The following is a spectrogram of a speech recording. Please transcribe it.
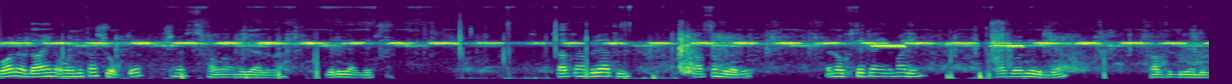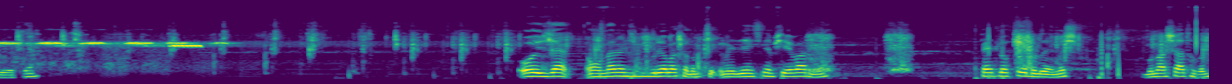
Bu arada daha yeni oyunda taş yoktu. Şimdi hepsi falandı galiba. Geri geldi hepsi. Şatkanı buraya atayım. Kalsın burada bir. Ben oku tekrar elime alayım. Fazla orada vereceğim. Fazla green duruyorken. O yüzden ondan önce bir buraya bakalım. Çekmecenin içinde bir şey var mı? Padlock da buradaymış. Bunu aşağı atalım.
